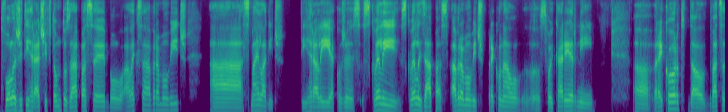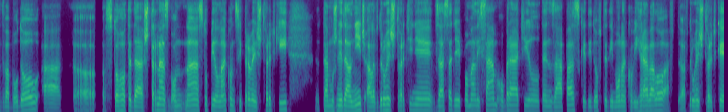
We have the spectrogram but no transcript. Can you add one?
dôležití hráči v tomto zápase bol Alexa Avramovič a Smajlagič. Tí hrali akože skvelý, skvelý zápas. Avramovič prekonal e, svoj kariérny e, rekord, dal 22 bodov a z toho teda 14, on nastúpil na konci prvej štvrťky, tam už nedal nič, ale v druhej štvrtine v zásade pomaly sám obrátil ten zápas, kedy dovtedy Monako vyhrávalo a v, a v druhej štvrťke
